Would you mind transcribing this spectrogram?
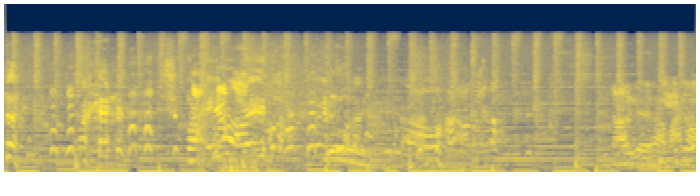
Mày rồi Từ hả, má rồi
